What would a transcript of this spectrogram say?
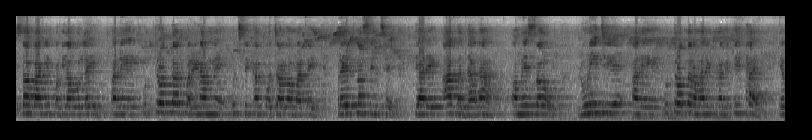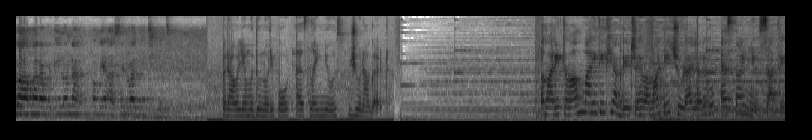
સહભાગી પગલાઓ લઈ અને ઉત્તરોત્તર પરિણામને ઉચ્ચ શિખર પહોંચાડવા માટે પ્રયત્નશીલ છે. ત્યારે આ બધાના અમે સૌ ઋણી છીએ અને ઉત્તરોત્તર અમારી પ્રગતિ થાય એવા અમારા વડીલોના અમે આશીર્વાદી છીએ. રાવલિયા મધુનો report S nine news, Junagadh. અમારી તમામ માહિતીથી અપડેટ રહેવા માટે જોડાયેલા રહો એસ નાઇન ન્યૂઝ સાથે.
